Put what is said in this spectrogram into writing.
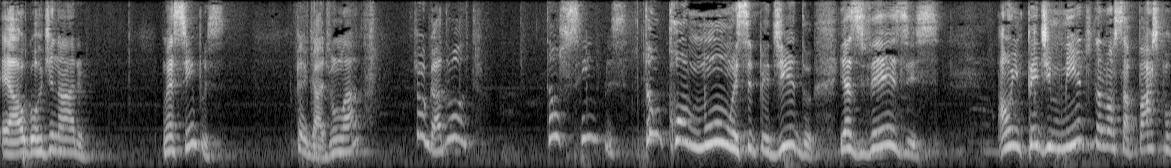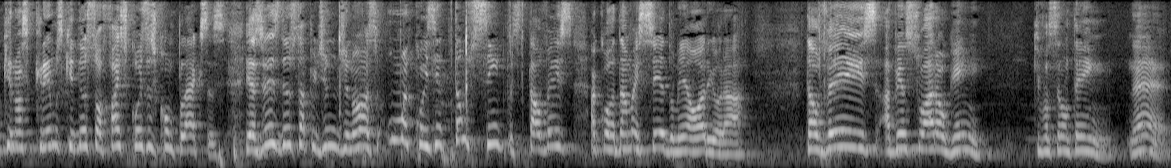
é algo ordinário. Não é simples? Pegar de um lado, jogar do outro. Tão simples, tão comum esse pedido. E às vezes há um impedimento da nossa parte porque nós cremos que Deus só faz coisas complexas. E às vezes Deus está pedindo de nós uma coisinha tão simples, talvez acordar mais cedo, meia hora e orar. Talvez abençoar alguém que você não tem, né?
